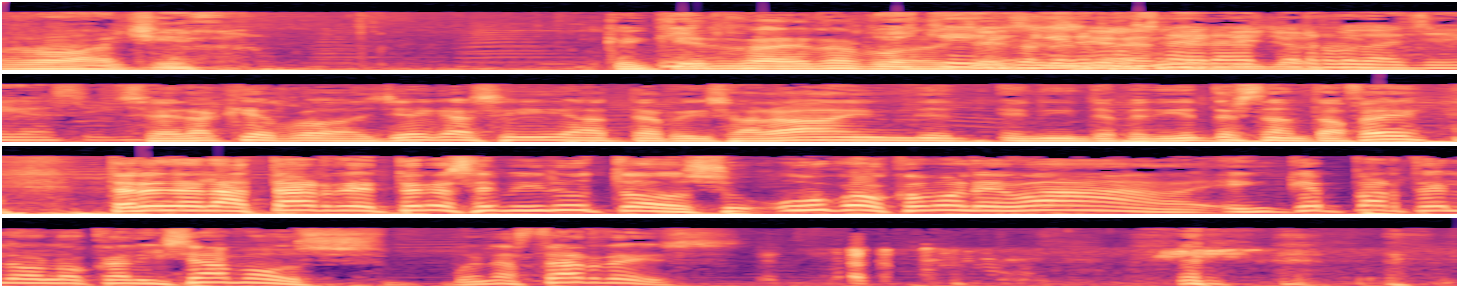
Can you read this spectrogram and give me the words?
Rodallega. Que quiere traer a Y que Rodallega. Sí. traer a Rodallega, sí. ¿Será que Rodallega sí aterrizará en, en Independiente Santa Fe? 3 de la tarde, 13 minutos. Hugo, ¿cómo le va? ¿En qué parte lo localizamos? Buenas tardes.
